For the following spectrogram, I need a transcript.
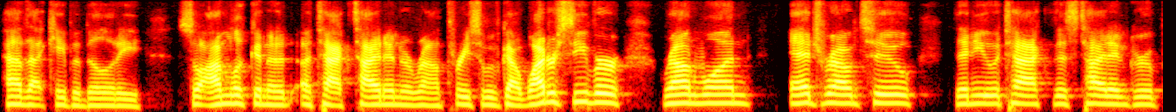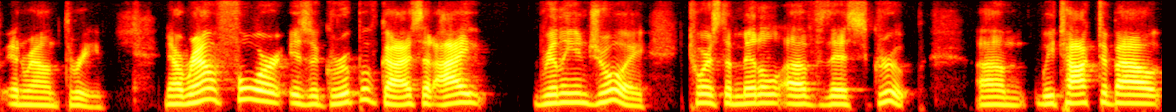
have that capability. So I'm looking to attack tight end in round three. So we've got wide receiver round one, edge round two. Then you attack this tight end group in round three. Now, round four is a group of guys that I really enjoy towards the middle of this group. Um, we talked about,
